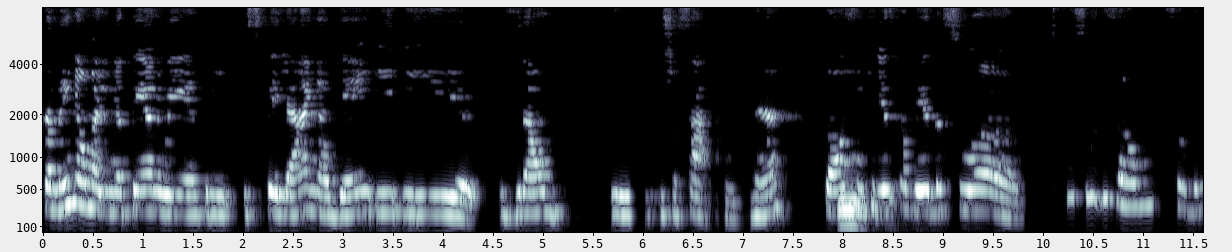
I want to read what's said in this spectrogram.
Também é uma linha tênue entre espelhar em alguém e, e virar um, um puxa-saco, né? Então, assim, hum. queria saber da sua, da sua visão sobre,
